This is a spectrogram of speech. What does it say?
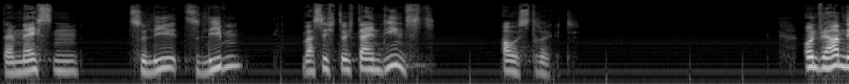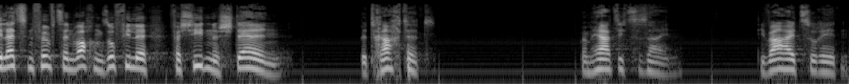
deinem Nächsten zu, lie zu lieben, was sich durch deinen Dienst ausdrückt? Und wir haben die letzten 15 Wochen so viele verschiedene Stellen betrachtet, barmherzig zu sein, die Wahrheit zu reden,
